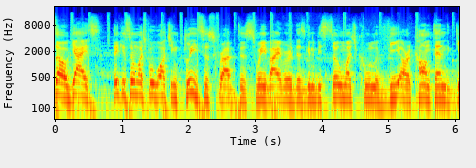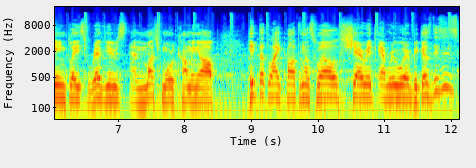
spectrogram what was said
So guys, thank you so much for watching. Please subscribe to SweViver. There's gonna be so much cool VR content, gameplays, reviews, and much more coming up. Hit that like button as well, share it everywhere because this is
